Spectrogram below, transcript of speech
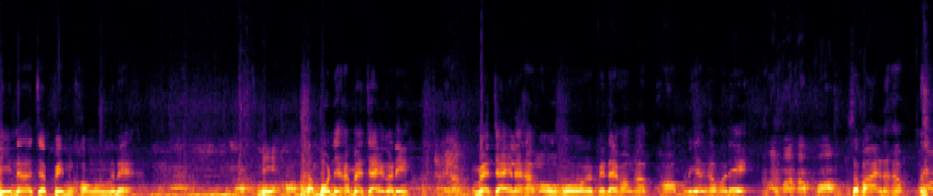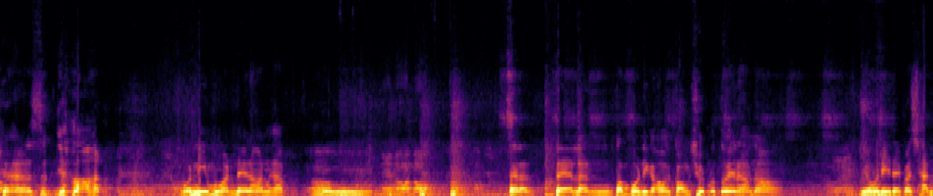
นี่น่าจะเป็นของเนี่ยนี่ตำบลเนี่ยครับแม่ใจก็นี่แม่ใจเลยครับ โอ้โห เป็นได้พ้องครับพร้อมเรียงครับวันนี้มาครับพ่อสบายนะครับ สุดยอด วันนี้มวนแน่นอนครับนี่แน่นอนเนาะ แต่ละแต่ละตำบลนี่ก็เอากล่องชุดมาตัวนะครับเนาะเดี๋ยววันนี้ได้ประชัน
